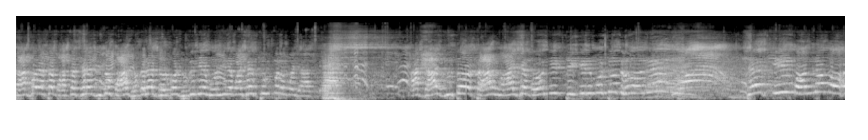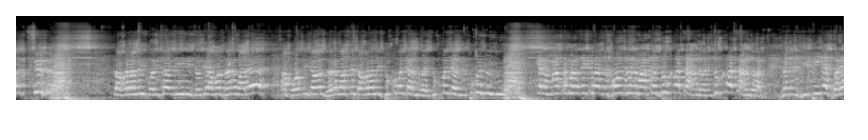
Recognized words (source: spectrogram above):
তারপর একটা বাচ্চা ছেলে দুটো পা ঢোকে না, জোর করে ঢুকে দিয়ে মন্দিরের পাশে চুপ করে বসে আছে। আর যার জুতো, তার মা এসে বৌদির টিকির মুঠো ধরে, সে কি হচ্ছে তখন আমি পরিচয় দিইনি, যদি আমার ধরে মারে বৌদি যখন ধরে মারছে, তখন আমি দুঃখ পাচ্ছি, আনন্দ পাই দুঃখ কেন মাথা মারা দেখতে পাচ্ছ? বন্ধুদের মাথা দুঃখ আনন্দ পাচ্ছে, দুঃখ আনন্দ পাচ্ছে। যদি ভিপিটা ধরে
